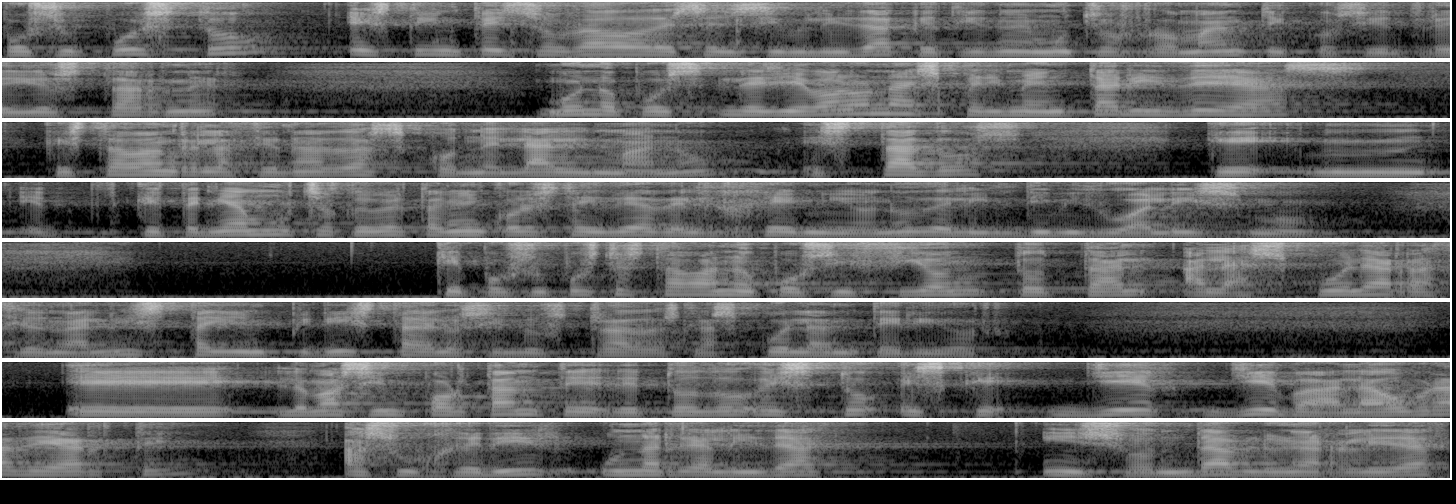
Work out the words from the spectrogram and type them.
Por supuesto, este intenso grado de sensibilidad que tienen muchos románticos, y entre ellos Turner, bueno, pues le llevaron a experimentar ideas que estaban relacionadas con el alma, ¿no? estados que, mm, tenían mucho que ver también con esta idea del genio, ¿no? del individualismo, que por supuesto estaba en oposición total a la escuela racionalista y empirista de los ilustrados, la escuela anterior. Eh, lo más importante de todo esto es que lleva a la obra de arte a sugerir una realidad insondable, una realidad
